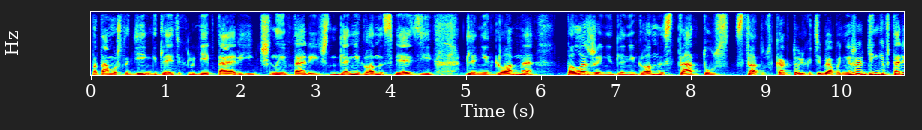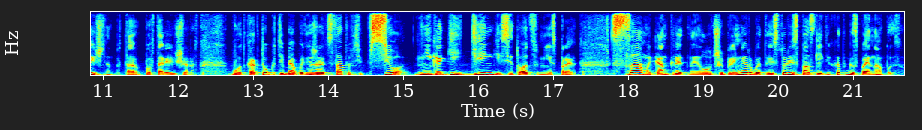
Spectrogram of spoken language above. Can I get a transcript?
потому что деньги для этих людей вторичны, вторичны. Для них главное связи, для них главное положение для них, главное статус. Статус. Как только тебя понижают, деньги вторично, повторяю еще раз. Вот, как только тебя понижают в статусе, все, никакие деньги ситуацию не исправят. Самый конкретный и лучший пример в этой истории из последних – это господин Абызов.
